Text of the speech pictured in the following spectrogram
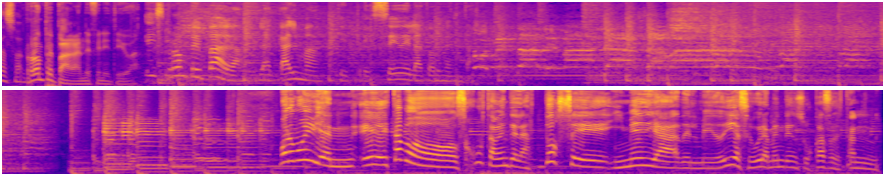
razón. Rompe paga, en definitiva. Es rompe paga, la calma que precede la tormenta. Bueno, muy bien. eh, estamos justamente a las doce y media del mediodía. Seguramente en sus casas están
